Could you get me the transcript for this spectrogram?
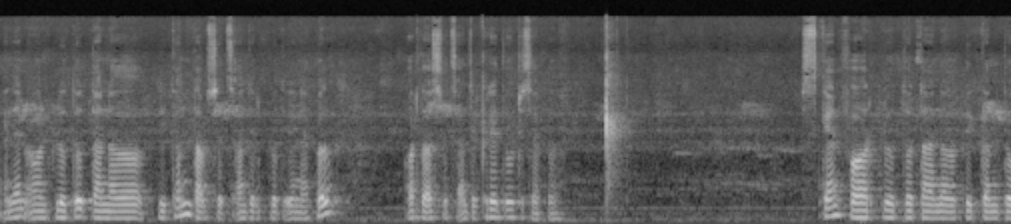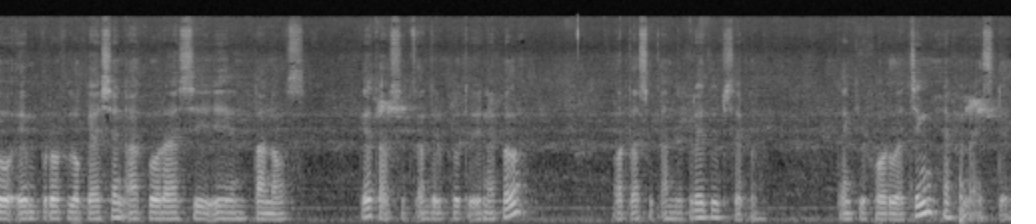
And then on Bluetooth tunnel beacon tap switch until Bluetooth enable or switch until gray to disable. Scan for Bluetooth tunnel beacon to improve location accuracy in tunnels. Okay, the switch until Bluetooth enable or switch until gray to disable. Thank you for watching. Have a nice day.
